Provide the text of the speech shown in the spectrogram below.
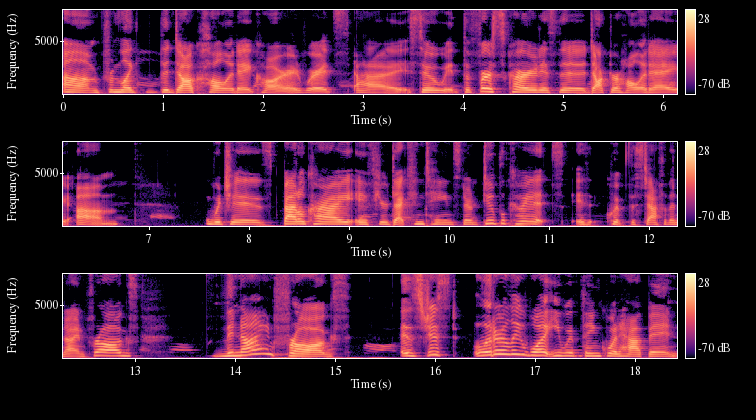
um from like the doc holiday card where it's uh so the first card is the Dr. Holli'dae um which is battlecry if your deck contains no duplicates equip the staff of the nine frogs. The nine frogs is just literally what you would think would happen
